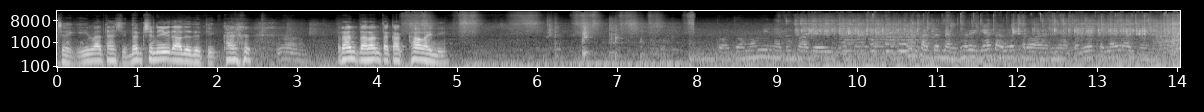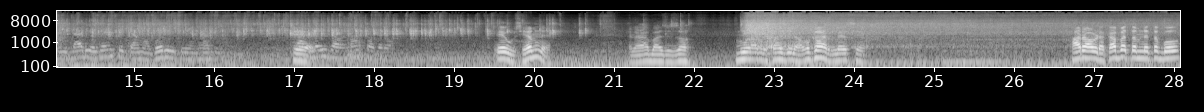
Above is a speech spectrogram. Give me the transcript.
છે કે એ વાત હશે દક્ષિણ એવી આદત હતી. રાંધતા રાંધતા કાંક ખાવાય ઘરે ગયા હતા વેફર વાળા ત્યાં વેફર લાવ્યા છે દાડીએ ભરી એવું છે એમ ને? અને આ બાજુ જો. મૂળાની ભાજીના વઘાર લેશે સારો આવડે કાબા તમને તો બહુ?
